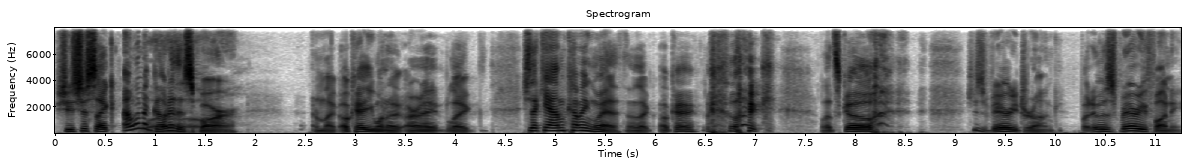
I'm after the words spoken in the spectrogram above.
She's just like, I want to go to this bar. I'm like, okay, you want to? All right, like, she's like, yeah, I'm coming with. I'm like, okay, like, let's go. she's very drunk, but it was very funny.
